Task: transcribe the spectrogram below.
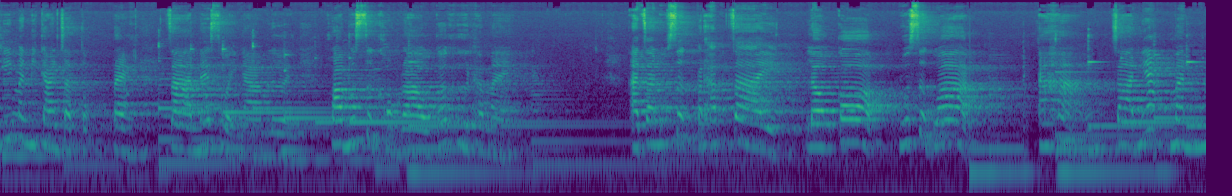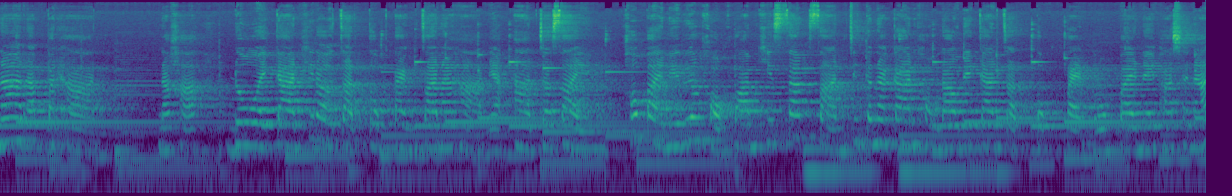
ที่มันมีการจัดตกแต่งจานได้สวยงามเลย ความรู้สึกของเราก็คือทำไม อาจจะรู้สึกประทับใจ แล้วก็รู้สึกว่าอาหารจานเนี้ยมันน่ารับประทาน นะคะ โดยการที่เราจัดตกแต่งจานอาหารเนี่ยอาจจะใส่เข้าไปในเรื่องของความคิดสร้างสารรค์จินตนาการของเราในการจัดตกแต่งลงไปในภาชนะ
